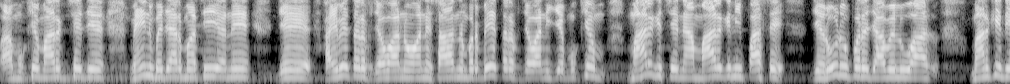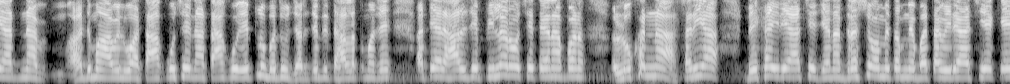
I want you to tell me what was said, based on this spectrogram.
આ મુખ્ય માર્ગ છે જે મેઇન બજારમાંથી અને જે હાઈવે તરફ જવાનો અને શાળા નંબર બે તરફ જવાની જે મુખ્ય માર્ગ છે ને આ માર્ગની પાસે જે રોડ ઉપર જ આવેલું આ માર્કેટ યાર્ડના હદમાં આવેલું આ ટાંકું છે ને આ ટાંકું એટલું બધું જર્જરિત હાલતમાં છે. અત્યારે હાલ જે પિલરો છે તેના પણ લોખંડના સરિયા દેખાઈ રહ્યા છે. જેના દ્રશ્યો અમે તમને બતાવી રહ્યા છીએ કે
